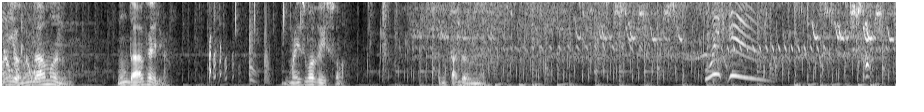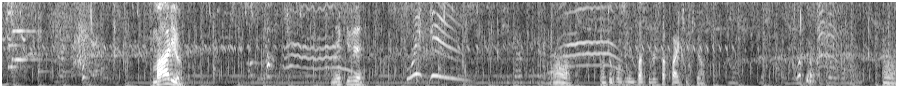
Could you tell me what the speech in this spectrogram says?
Aí, ó, não dá, mano. Não dá, velho. Mais uma vez só. Não tá dando, né? Mario! Vem aqui ver. Ó, não tô conseguindo passar dessa parte aqui, ó. Ó.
